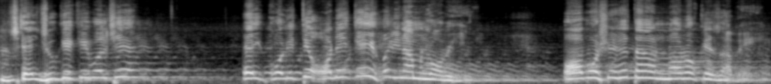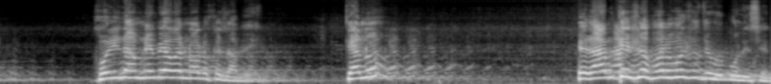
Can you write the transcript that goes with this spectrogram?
এই যুগে কি বলছে? এই কলিতে অনেকেই হরিনাম লবে অবশেষে তারা নরকে যাবে। হরিনাম নেবে, আবার নরকে যাবে। কেন? রামকৃষ্ণ পরমহংস দেব বলেছেন,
